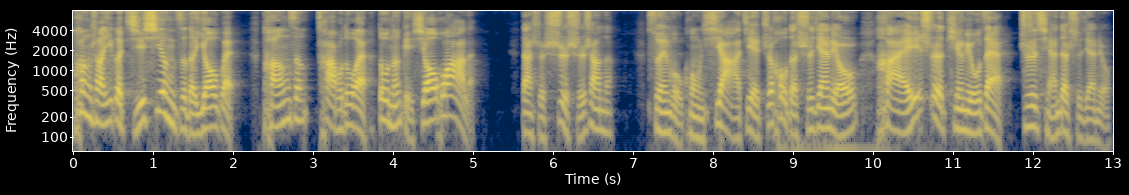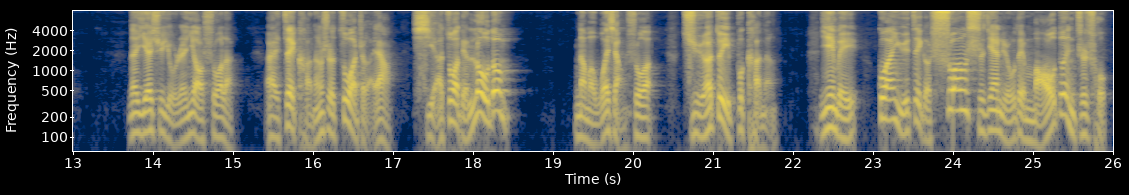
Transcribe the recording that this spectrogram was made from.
碰上一个急性子的妖怪，唐僧差不多呀都能给消化了。但是事实上呢，孙悟空下界之后的时间流还是停留在之前的时间流。那也许有人要说了，哎，这可能是作者呀写作的漏洞。那么我想说，绝对不可能，因为关于这个双时间流的矛盾之处，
